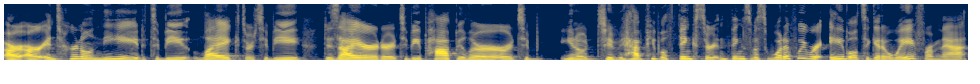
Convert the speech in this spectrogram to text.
our, our internal need to be liked or to be desired or to be popular or to you know to have people think certain things of us what if we were able to get away from that?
